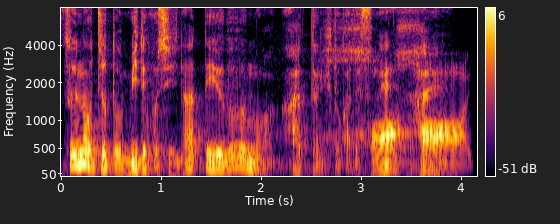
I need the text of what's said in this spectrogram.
そういうのをちょっと見てほしいなっていう部分もあったりとかですね。はい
